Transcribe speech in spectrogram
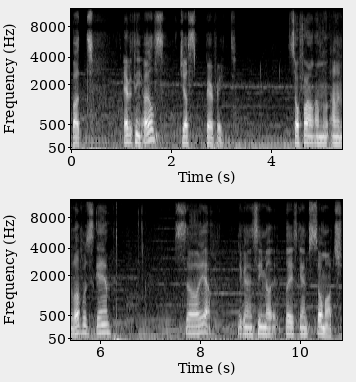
But everything else, just perfect so far I'm, I'm in love with this game. So yeah. You're gonna see me play this game so much.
